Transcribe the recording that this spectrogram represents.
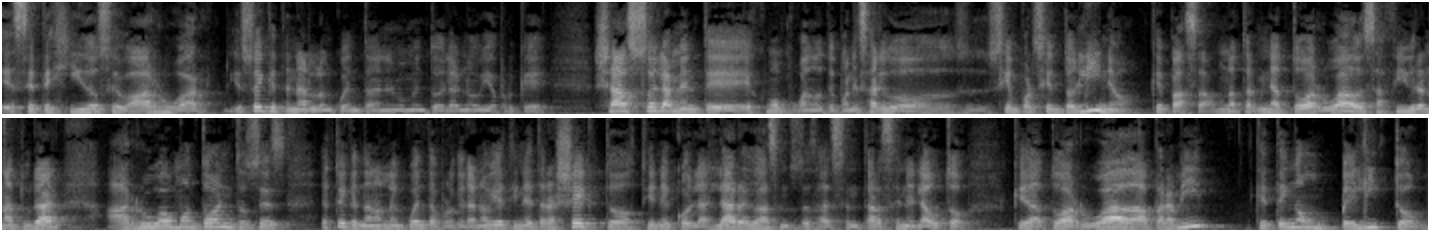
ese tejido se va a arrugar y eso hay que tenerlo en cuenta en el momento de la novia porque ya solamente es como cuando te pones algo 100% lino, ¿qué pasa? Uno termina todo arrugado, esa fibra natural arruga un montón, entonces esto hay que tenerlo en cuenta porque la novia tiene trayectos, tiene colas largas, entonces al sentarse en el auto queda toda arrugada. Para mí, que tenga un pelito,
